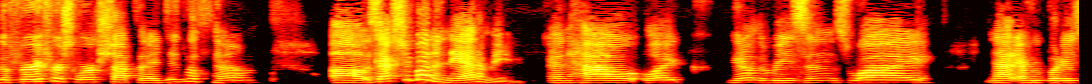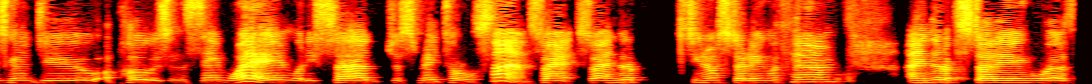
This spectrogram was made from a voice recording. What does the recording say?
The very first workshop that I did with him uh, was actually about anatomy and how, like, you know, the reasons why not everybody's going to do a pose in the same way. And what he said just made total sense. So I, so I ended up, you know, studying with him. I ended up studying with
